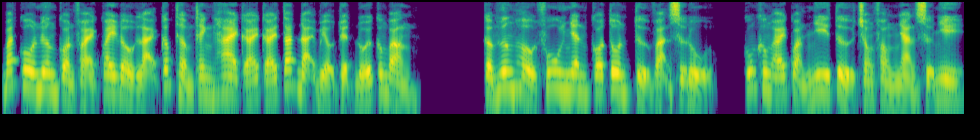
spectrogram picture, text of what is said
bắt cô nương còn phải quay đầu lại cấp thẩm thanh hai cái cái tát đại biểu tuyệt đối công bằng. Cẩm hương hầu phu nhân có tôn tử vạn sự đủ, cũng không ái quản nhi tử trong phòng nhàn sự nhi,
